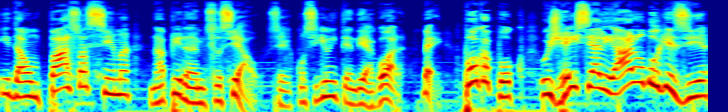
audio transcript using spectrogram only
e dá um passo acima na pirâmide social. Você conseguiu entender agora? Bem, pouco a pouco, os reis se aliaram à burguesia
